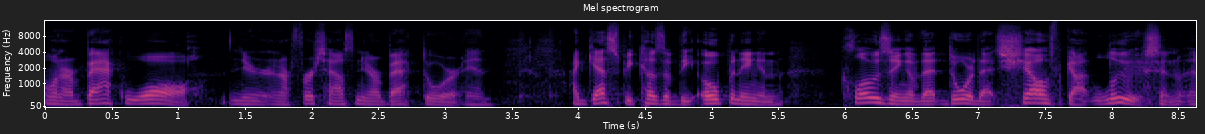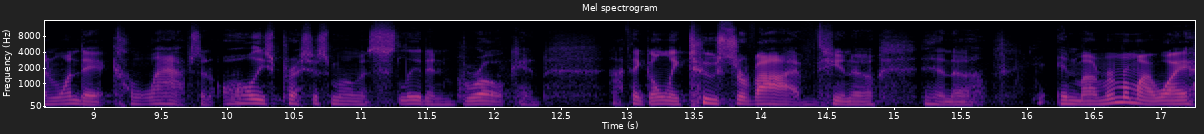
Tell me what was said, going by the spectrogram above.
on our back wall near in our first house near our back door. And I guess because of the opening and closing of that door, that shelf got loose, and, and one day it collapsed, and all these precious moments slid and broke. And I think only two survived, you know. And uh, and my, I remember my wife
